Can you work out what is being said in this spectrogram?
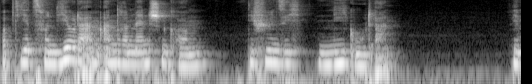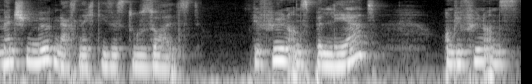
Ob die jetzt von dir oder einem anderen Menschen kommen, die fühlen sich nie gut an. Wir Menschen mögen das nicht, dieses Du sollst. Wir fühlen uns belehrt und wir fühlen uns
